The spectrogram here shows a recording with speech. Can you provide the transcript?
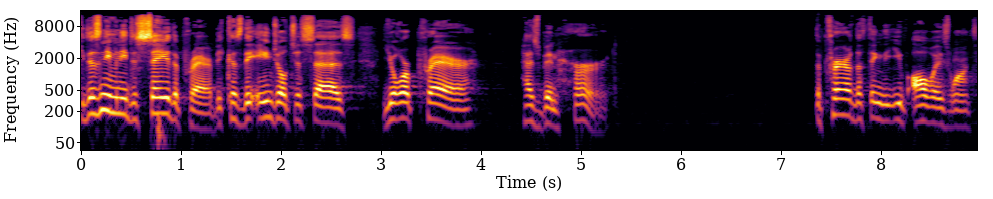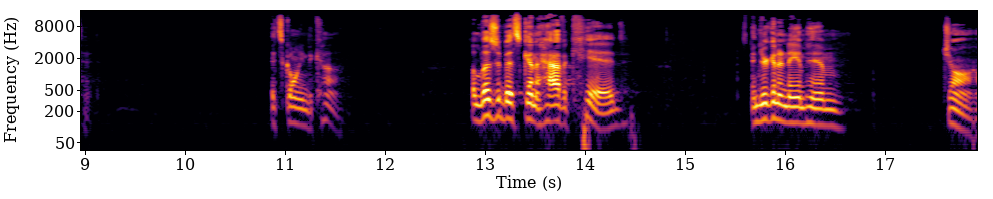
He doesn't even need to say the prayer because the angel just says, Your prayer has been heard. The prayer of the thing that you've always wanted. It's going to come. Elizabeth's going to have a kid, and you're going to name him John.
